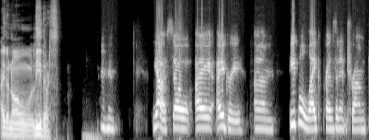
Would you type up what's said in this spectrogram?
I don't know leaders. Hmm Yeah, so I I agree. Um, people like President Trump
